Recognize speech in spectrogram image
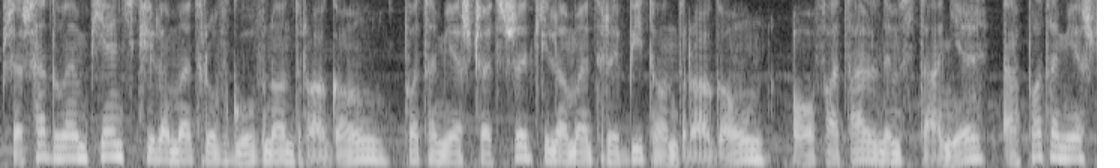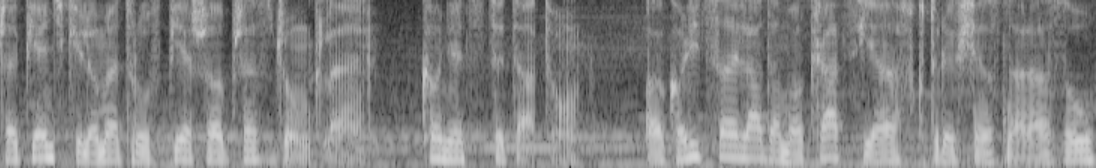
Przeszedłem 5 kilometrów główną drogą, potem jeszcze 3 kilometry bitą drogą o fatalnym stanie, a potem jeszcze 5 kilometrów pieszo przez dżunglę. Koniec cytatu. Okolice La Demokracja, w których się znalazł,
